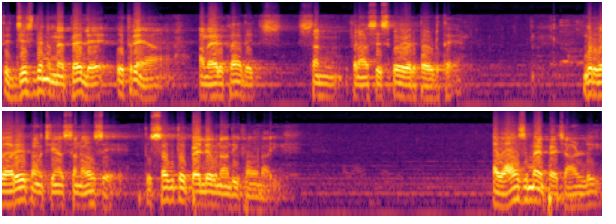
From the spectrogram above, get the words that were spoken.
ਤੇ ਜਿਸ ਦਿਨ ਮੈਂ ਪਹਿਲੇ ਉਤਰਿਆ ਅਮਰੀਕਾ ਵਿੱਚ ਸਨ ਫਰਾਂਸਿਸਕੋ 에ਅਰਪੋਰਟ ਤੇ, ਗੁਰਦੁਆਰੇ ਪਹੁੰਚਿਆ ਸਨੋ ਸੇ ਤਾਂ ਸਭ ਤੋਂ ਪਹਿਲੇ ਉਹਨਾਂ ਦੀ ਫੋਨ ਆਈ। ਆਵਾਜ਼ ਮੈਂ ਪਹਿਚਾਨ ਲਈ।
